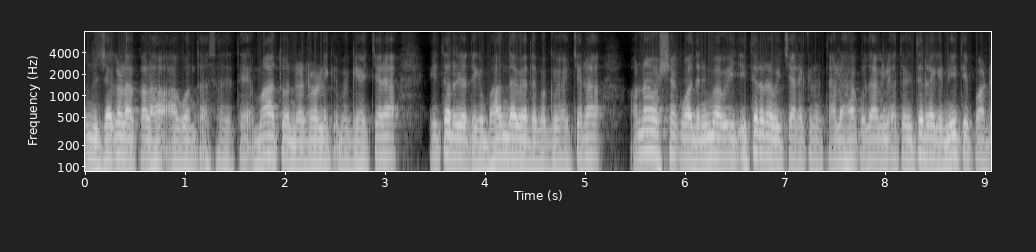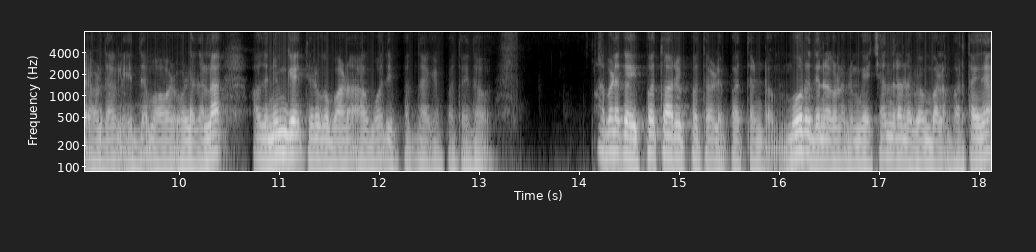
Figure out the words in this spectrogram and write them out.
ಒಂದು ಜಗಳ, ಕಲಹ ಆಗುವಂತಹ ಸಾಧ್ಯತೆ. ಮಾತು, ನಡವಳಿಕೆ ಬಗ್ಗೆ ಎಚ್ಚರ ಇತರರ ಜೊತೆಗೆ ಬಾಂಧವ್ಯದ ಬಗ್ಗೆ ಎಚ್ಚರ, ಅನಾವಶ್ಯಕವಾದ ನಿಮ್ಮ ಇತರರ ವಿಚಾರಕ್ಕೆ ತಲೆ ಹಾಕೋದಾಗಲಿ ಅಥವಾ ಇತರರಿಗೆ ನೀತಿ ಪಾಠ ಹೇಳೋದಾಗಲಿ ಇದ್ದ ಒಳ್ಳೆಯದಲ್ಲ ಅದು ನಿಮಗೆ ತಿರುಗು ಬಾಣ ಆಗ್ಬೋದು. ಇಪ್ಪತ್ನಾಲ್ಕು, ಇಪ್ಪತ್ತೈದು. ಆ ಬಳಿಕ ಇಪ್ಪತ್ತಾರು ಇಪ್ಪತ್ತೇಳು ಇಪ್ಪತ್ತೆಂಟು ಮೂರು ದಿನಗಳು ನಿಮಗೆ ಚಂದ್ರನ ಬೆಂಬಲ ಬರ್ತಾಯಿದೆ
